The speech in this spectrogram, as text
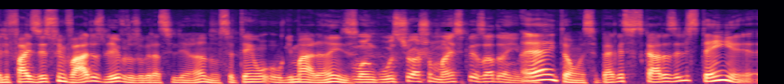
Ele faz isso em vários livros, o Graciliano. Você tem o, Guimarães. O Angústia eu acho mais pesado ainda. É, então, você pega esses caras, eles têm,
